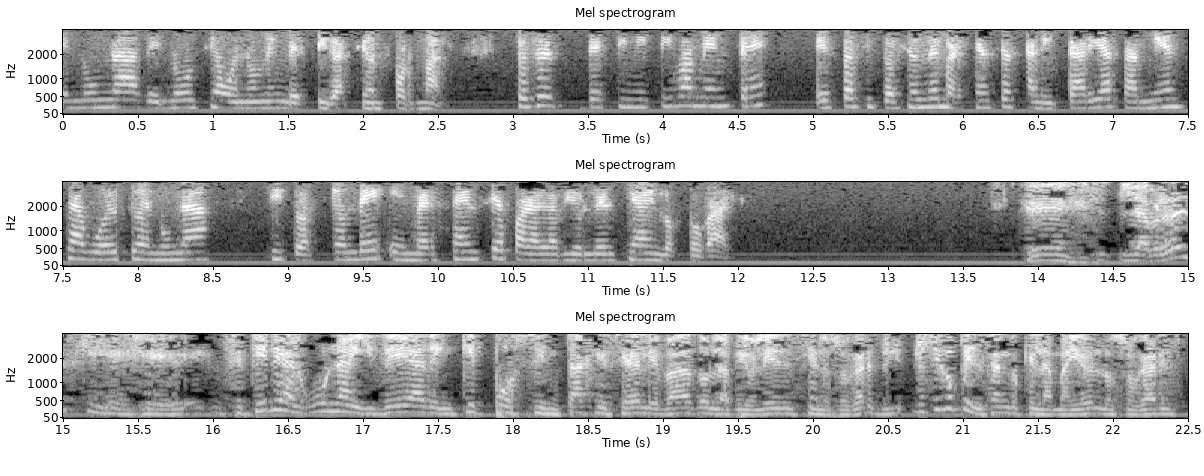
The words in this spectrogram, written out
en una denuncia o en una investigación formal. Entonces, definitivamente, esta situación de emergencia sanitaria también se ha vuelto en una situación de emergencia para la violencia en los hogares. Eh, la verdad es que eh, se tiene alguna idea de en qué porcentaje se ha elevado la violencia en los hogares. Yo, yo, sigo pensando que la mayoría de los hogares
